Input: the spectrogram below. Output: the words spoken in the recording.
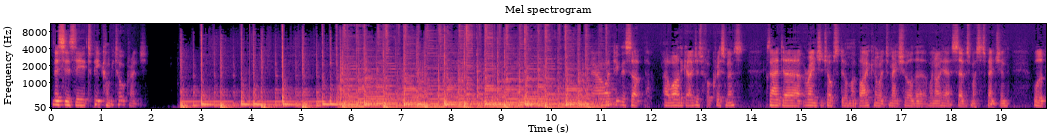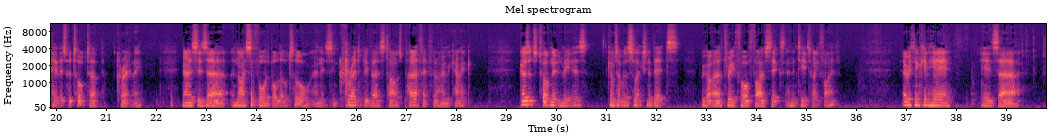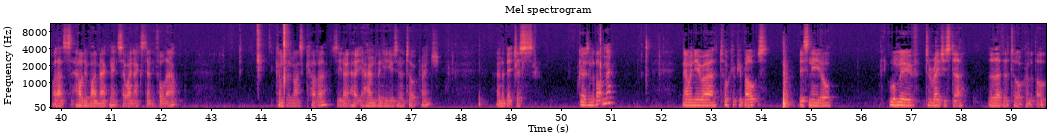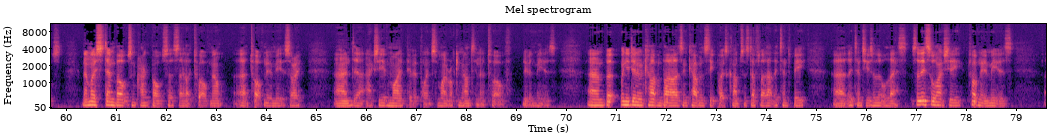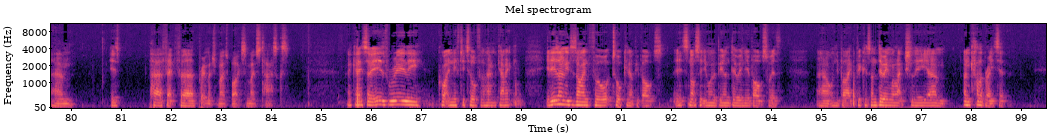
This is the Topeak Combi Torque Wrench. Now I picked this up a while ago just before Christmas because I had uh, arranged the jobs to do on my bike and I wanted to make sure that when I uh, serviced my suspension all the pivots were torqued up correctly. Now this is a, a nice affordable little tool and it's incredibly versatile, it's perfect for the home mechanic. Goes up to 12 newton meters, comes up with a selection of bits. We've got a 3, 4, 5, 6 and a T25. Everything in here is, uh, well that's held in by a magnet so it won't accidentally fall out. Comes with a nice cover so you don't hurt your hand when you're using a torque wrench. And the bit just goes in the bottom there. Now when you uh, torque up your bolts, this needle will move to register the level of torque on the bolts. Now most stem bolts and crank bolts are say like 12 mil, uh, 12 newton sorry, and uh, actually even my pivot points on my Rocky Mountain are 12 newton meters. Um, but when you're dealing with carbon bars and carbon seat post clamps and stuff like that, they tend to be uh, they tend to use a little less. So this will actually 12 newton meters um, is perfect for pretty much most bikes and most tasks. Okay, so it is really quite a nifty tool for the home mechanic. It is only designed for torquing up your bolts. It's not something you want to be undoing your bolts with uh, on your bike because undoing will actually um, uncalibrate it.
